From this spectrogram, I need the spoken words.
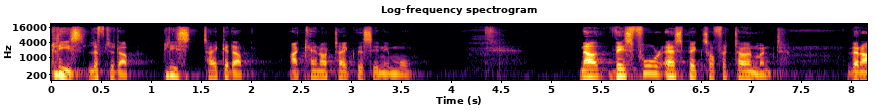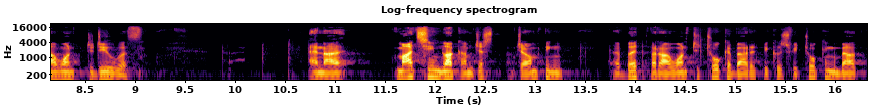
please lift it up. Please take it up. I cannot take this anymore. Now, there's four aspects of atonement that I want to deal with. And I might seem like I'm just jumping a bit, but I want to talk about it because we're talking about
